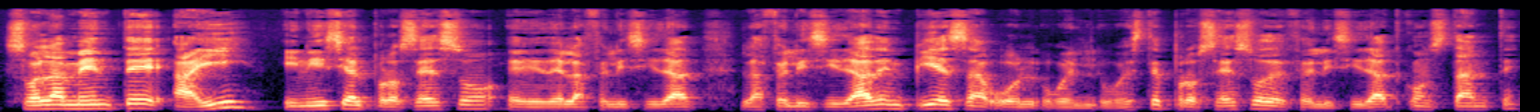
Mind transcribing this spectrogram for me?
Solamente ahí inicia el proceso eh, de la felicidad. La felicidad empieza, o, este proceso de felicidad constante,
